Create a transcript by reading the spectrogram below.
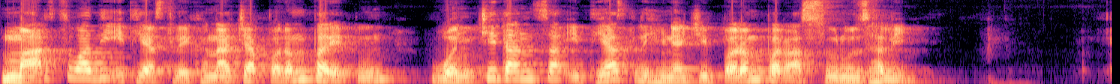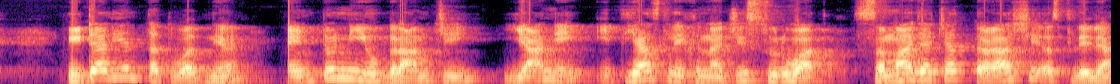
मार्क्सवादी इतिहास लेखनाच्या परंपरेतून वंचितांचा इतिहास लिहिण्याची परंपरा सुरू झाली. इटालियन तत्वज्ञ अँटोनियो ग्रामची याने इतिहास लेखनाची सुरुवात समाजाच्या तळाशी असलेल्या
